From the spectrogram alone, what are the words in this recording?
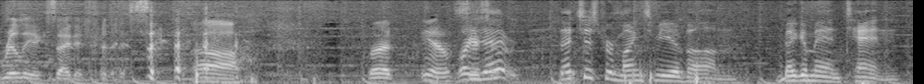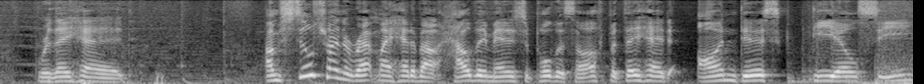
really excited for this, oh, but you know, like See I said, that that just reminds me of um, Mega Man 10 where they had. I'm still trying to wrap my head about how they managed to pull this off, but they had on disc DLC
